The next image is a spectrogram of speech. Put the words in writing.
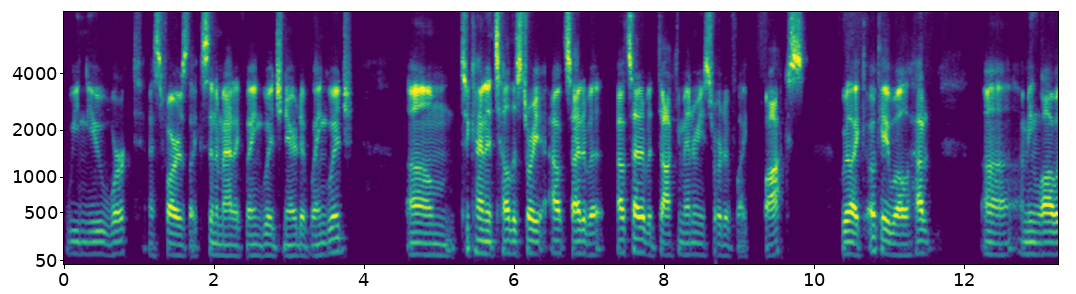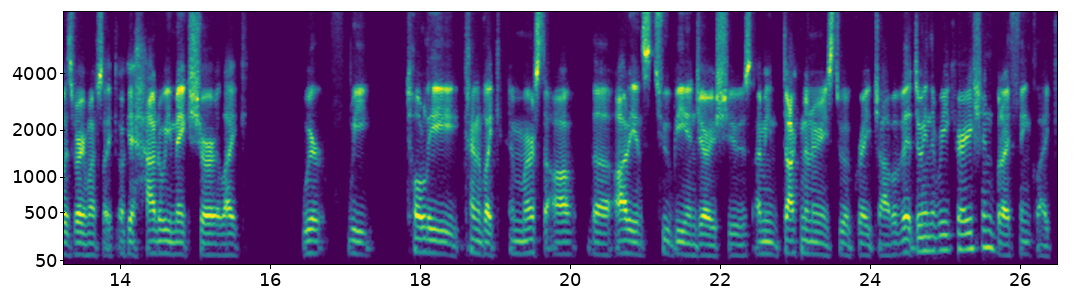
we knew worked as far as like cinematic language, narrative language, um, to kind of tell the story outside of a outside of a documentary sort of like box. We're like, okay, well, how uh I mean Law was very much like, okay, how do we make sure like we're we totally kind of like immerse the the audience to be in Jerry's shoes. I mean, documentaries do a great job of it doing the recreation, but I think like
